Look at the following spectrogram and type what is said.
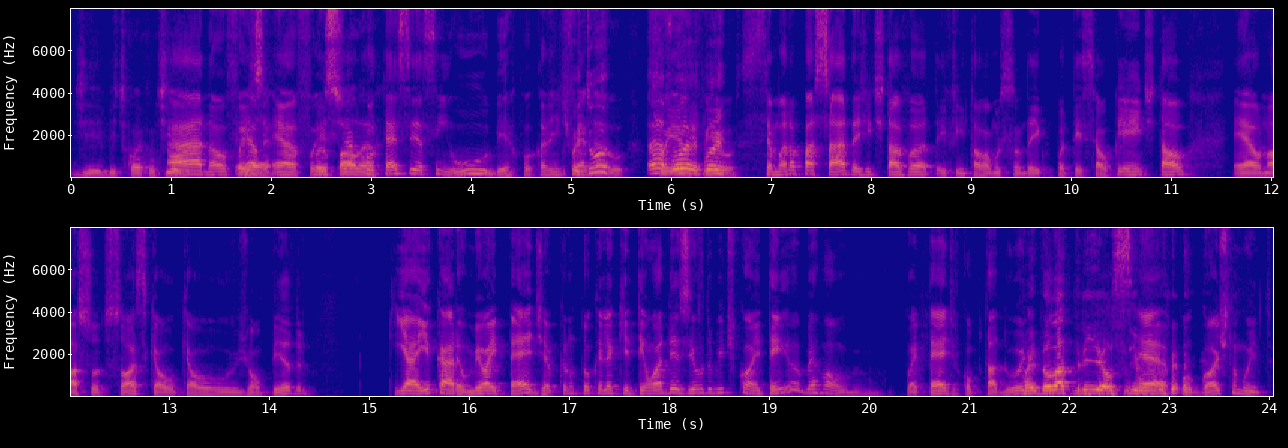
de Bitcoin contigo? Ah, não, foi É, isso. É, foi, foi isso já Paulo, é. acontece assim, Uber, quando a gente Foi pega tu? o- É, foi, eu, foi. eu. Semana passada a gente tava, enfim, tava almoçando aí com o potencial cliente e tal. É o nosso outro sócio, que é o, que é o João Pedro. E aí, cara, o meu iPad, é porque eu não tô com ele aqui, tem um adesivo do Bitcoin. Tem, meu irmão, o iPad, o computador. Uma idolatria ao símbolo. É, pô, gosto muito.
